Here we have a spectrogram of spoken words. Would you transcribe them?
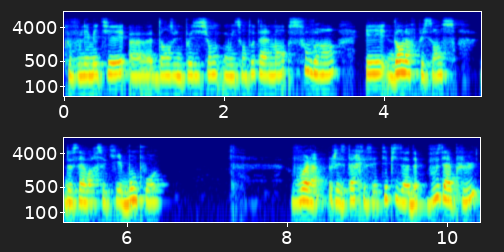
que vous les mettiez euh, dans une position où ils sont totalement souverains et dans leur puissance de savoir ce qui est bon pour eux. Voilà, j'espère que cet épisode vous a plu.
